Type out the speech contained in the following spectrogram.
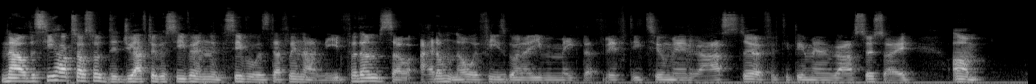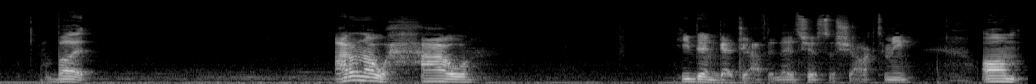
Now, the Seahawks also did draft a receiver, and the receiver was definitely not a need for them, so I don't know if he's going to even make the 52 man roster, 53 man roster, sorry. Um, but I don't know how he didn't get drafted. It's just a shock to me. Um,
